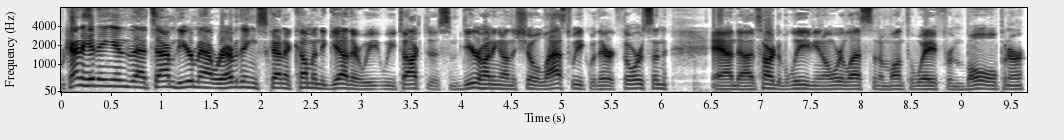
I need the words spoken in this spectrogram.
We're kind of hitting into that time of the year, Matt, where everything's kind of coming together. We we talked to some deer hunting on the show last week with Eric Thorson, and uh, it's hard to believe, you know, we're less than a month away from bow opener.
